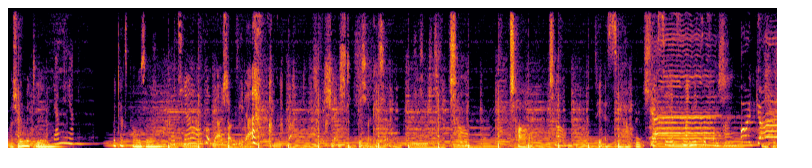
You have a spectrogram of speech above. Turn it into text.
War schön mit dir. Yummy. Mittagspause. Oh Gott, ja. Hunger schon wieder. Schlecht. Kicher, kicher. Kicher, kicher. Ciao. Ciao. Ciao. T-S-C-H-U. Ich lasse jetzt mein Mikrofon fallen. Orgasm.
